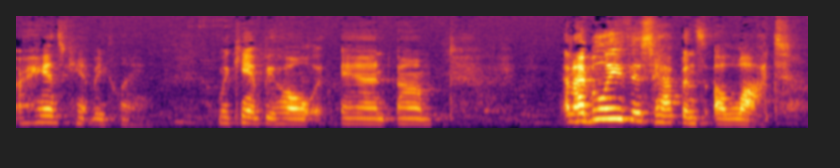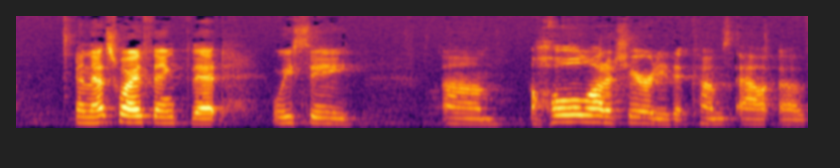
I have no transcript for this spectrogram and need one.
Our hands can't be clean. We can't be whole, and um, and I believe this happens a lot, and that's why I think that we see. Um, a whole lot of charity that comes out of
